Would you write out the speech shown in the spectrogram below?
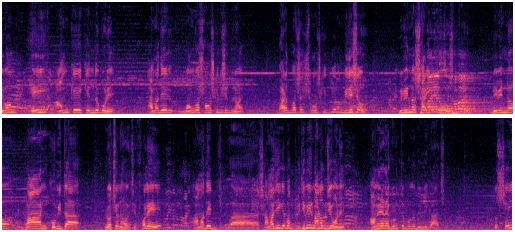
এবং এই আমকে কেন্দ্র করে আমাদের বঙ্গ সংস্কৃতি শুধু নয় ভারতবর্ষের সংস্কৃতি এবং বিদেশেও বিভিন্ন সাহিত্য বিভিন্ন গান কবিতা রচনা হয়েছে। ফলে আমাদের সামাজিক এবং পৃথিবীর মানব জীবনে আমের একটা গুরুত্বপূর্ণ ভূমিকা আছে। তো সেই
